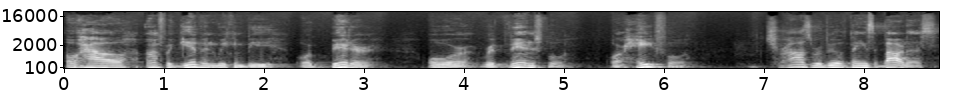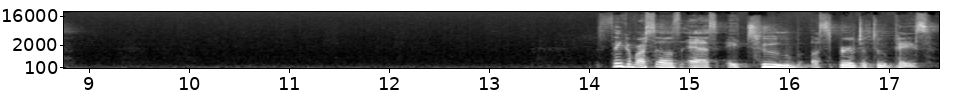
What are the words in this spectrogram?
or how unforgiving we can be, or bitter, or revengeful, or hateful. Trials reveal things about us. Think of ourselves as a tube of spiritual toothpaste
